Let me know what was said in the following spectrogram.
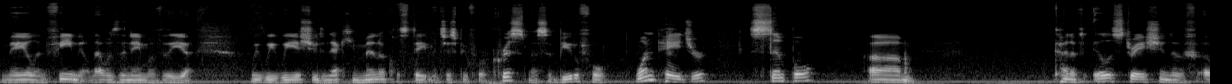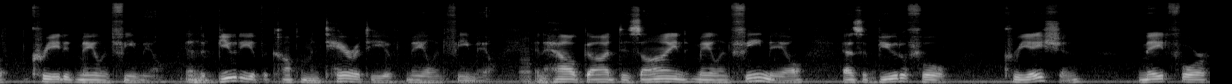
male and female. That was the name of the. Uh, we, we, we issued an ecumenical statement just before Christmas, a beautiful one pager, simple, um, kind of illustration of, of created male and female. and the beauty of the complementarity of male and female, and how God designed male and female as a beautiful creation made for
